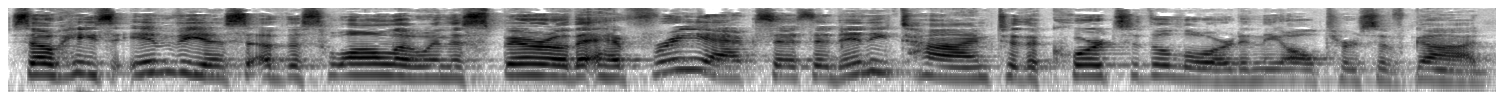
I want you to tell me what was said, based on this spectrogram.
So he's envious of the swallow and the sparrow that have free access at any time to the courts of the Lord and the altars of God.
